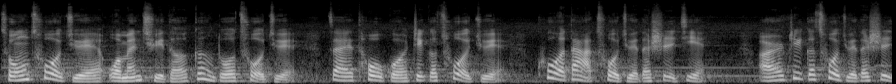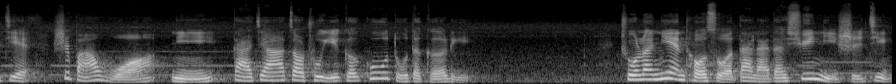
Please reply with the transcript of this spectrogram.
从错觉，我们取得更多错觉，再透过这个错觉扩大错觉的世界，而这个错觉的世界是把我、你、大家造出一个孤独的隔离。除了念头所带来的虚拟实境。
